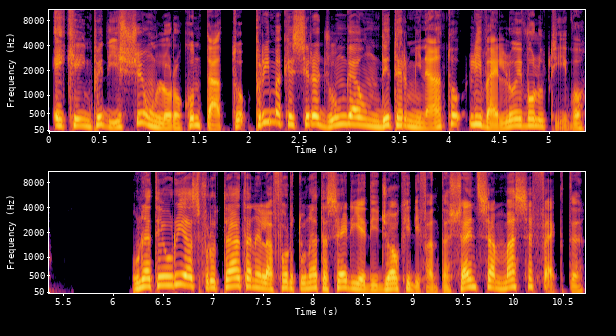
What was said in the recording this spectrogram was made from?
e che impedisce un loro contatto prima che si raggiunga un determinato livello evolutivo. Una teoria sfruttata nella fortunata serie di giochi di fantascienza Mass Effect,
